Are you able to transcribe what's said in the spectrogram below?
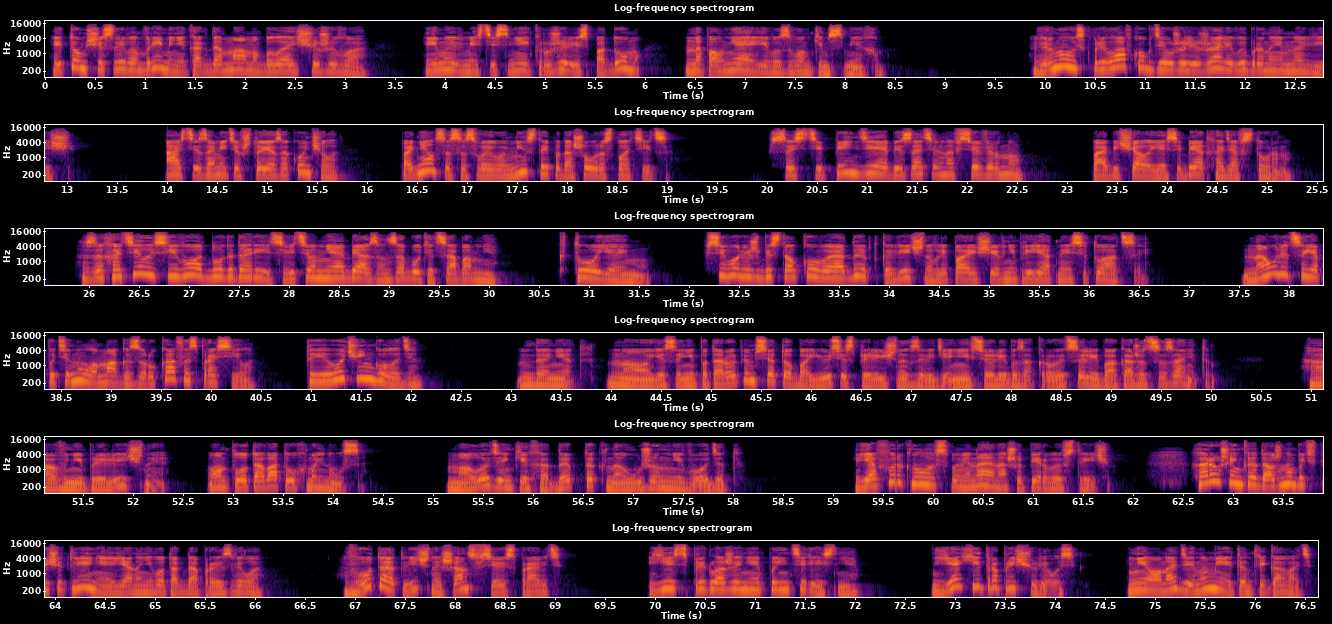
и том счастливом времени, когда мама была еще жива, и мы вместе с ней кружились по дому, наполняя его звонким смехом. Вернулась к прилавку, где уже лежали выбранные мной вещи. Асти, заметив, что я закончила, поднялся со своего места и подошел расплатиться. «Со стипендией обязательно все верну», — пообещала я себе, отходя в сторону. Захотелось его отблагодарить, ведь он не обязан заботиться обо мне. Кто я ему? Всего лишь бестолковая адептка, вечно влипающая в неприятные ситуации. На улице я потянула мага за рукав и спросила. «Ты очень голоден?» «Да нет, но если не поторопимся, то, боюсь, из приличных заведений все либо закроется, либо окажется занятым. А в неприличные...» Он плутовато ухмыльнулся. «Молоденьких адепток на ужин не водят». Я фыркнула, вспоминая нашу первую встречу. Хорошенькое должно быть впечатление я на него тогда произвела. Вот и отличный шанс все исправить. Есть предложение поинтереснее. Я хитро прищурилась. Не он один умеет интриговать.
